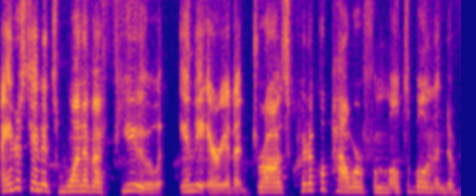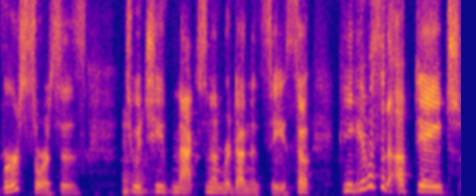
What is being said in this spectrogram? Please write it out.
I understand it's one of a few in the area that draws critical power from multiple and then diverse sources to mm -hmm. achieve maximum redundancy. So can you give us an update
